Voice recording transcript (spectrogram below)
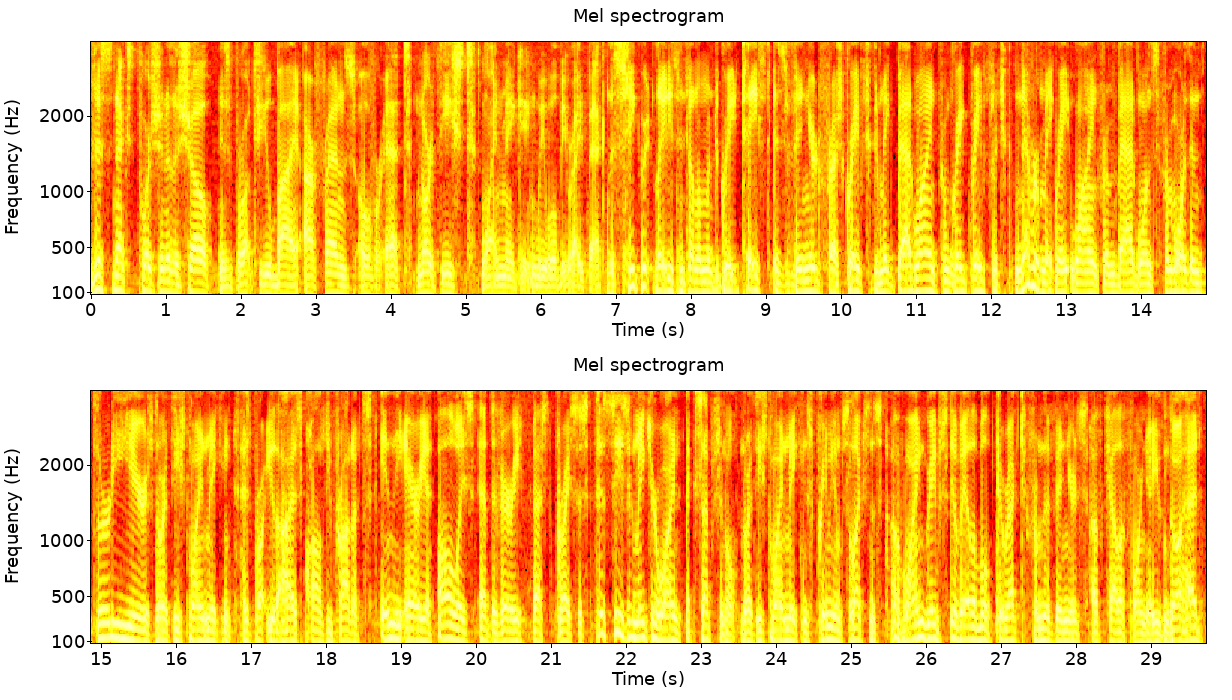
This next portion of the show is brought to you by our friends over at Northeast Winemaking. We will be right back. The secret, ladies and gentlemen, to great taste is vineyard fresh grapes. You can make bad wine from great grapes, can never make great wine from bad ones. For more than 30 years, Northeast Winemaking has brought you the highest quality products in the area, always at the very best prices. This season, make your wine exceptional. Northeast Winemaking's premium selections of wine grapes available direct from the vineyards of California. You can go ahead,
